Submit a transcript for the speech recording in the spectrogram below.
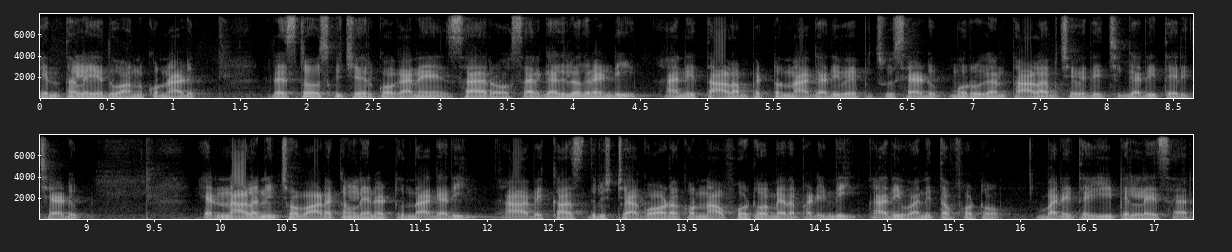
పింతలేదు అనుకున్నాడు. రెస్ట్ హౌస్కి చేరుకోగానే సార్ ఒకసారి గదిలోకి రండి అని తాళం పెట్టున్న ఆ గది వైపు చూశాడు. మురుగన్ తాళం చెవిదిచ్చి గది తెరిచాడు. ఎన్నాళ్ళ నుంచో వాడకం లేనట్టుంది ఆ గది. ఆ వికాస్ దృష్టి ఆ గోడకున్న ఆ ఫోటో మీద పడింది. అది వనిత ఫోటో. వనిత ఈ పిల్లే సార్.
